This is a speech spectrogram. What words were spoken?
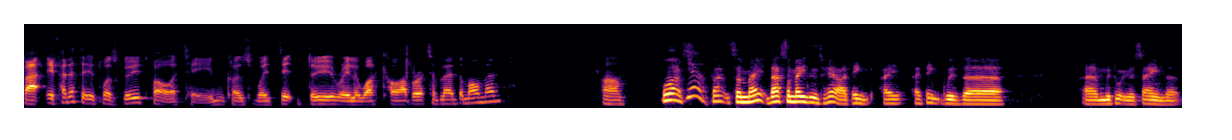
but if anything, it was good for our team because we did do really work collaboratively at the moment. Um, well, that's yeah. that's amazing. That's amazing to hear. I think I, I think with uh, um, with what you're saying that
